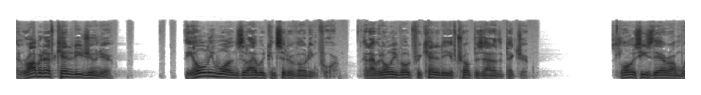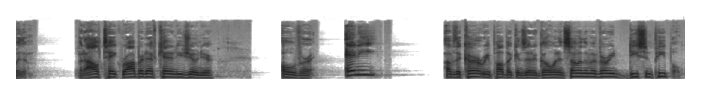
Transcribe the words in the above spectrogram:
and Robert F. Kennedy Jr., the only ones that I would consider voting for. And I would only vote for Kennedy if Trump is out of the picture. As long as he's there, I'm with him. But I'll take Robert F. Kennedy Jr. over any of the current Republicans that are going, and some of them are very decent people.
